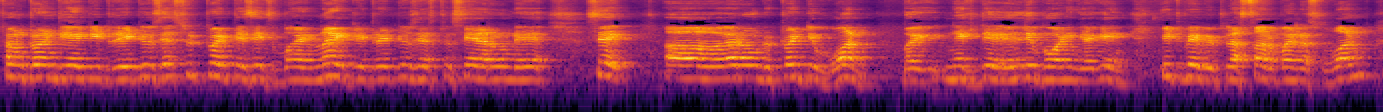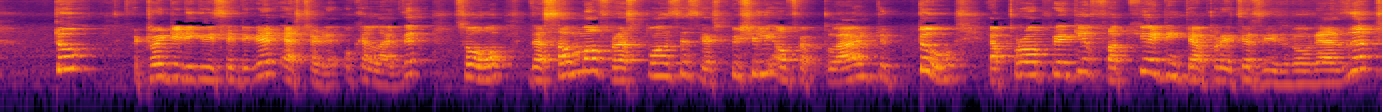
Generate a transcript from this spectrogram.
from 28 it reduces to 26. By night, it reduces to say around, uh, say, uh, around 21. By next day, early morning again, it may be plus or minus 1 to 20 degrees centigrade yesterday. Okay like this. So the sum of responses especially of a plant to appropriately fluctuating temperatures is known as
